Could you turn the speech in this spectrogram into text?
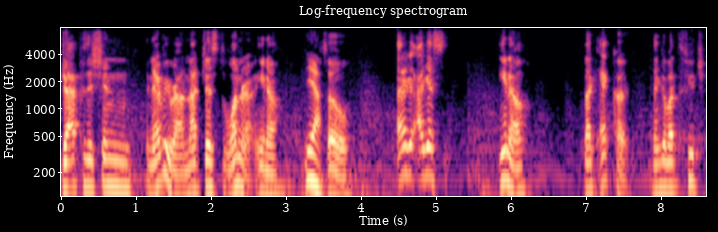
draft position in every round, not just one round. You know, yeah. so I, I guess you know, like Eckhart, think about the future.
